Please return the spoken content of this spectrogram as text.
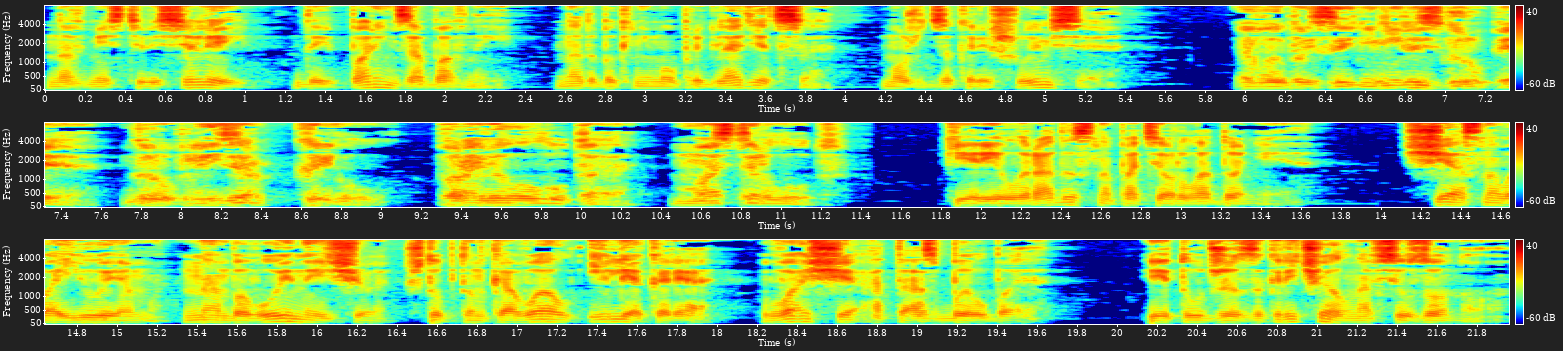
но вместе веселей, да и парень забавный. Надо бы к нему приглядеться. Может, закорешуемся? Вы присоединились к группе. Групп-лидер Крилл. Правила лута. Master loot. Кирилл радостно потер ладони. «Сейчас навоюем, нам бы воина еще, чтоб танковал и лекаря, вообще атас был бы». И тут же закричал на всю зону.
